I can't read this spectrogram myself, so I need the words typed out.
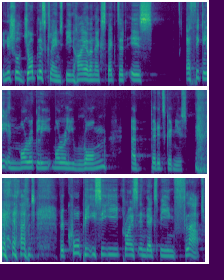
Initial jobless claims being higher than expected is ethically and morally, morally wrong, uh, but it's good news. and the core PCE price index being flat,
